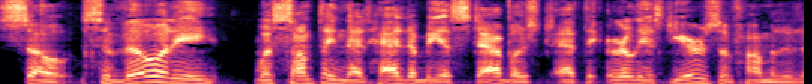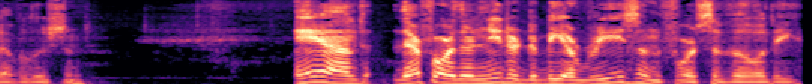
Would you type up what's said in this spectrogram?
So civility was something that had to be established at the earliest years of hominid evolution. And therefore, there needed to be a reason for civility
